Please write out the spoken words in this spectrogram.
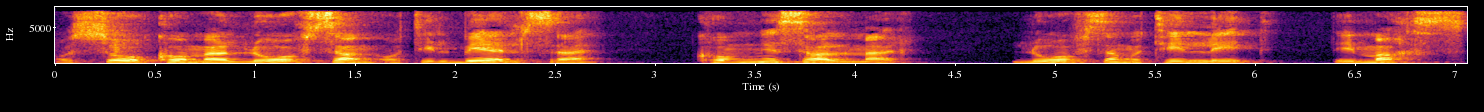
Og så kommer lovsang og tilbedelse, kongesalmer, lovsang og tillit. Det er i mars.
